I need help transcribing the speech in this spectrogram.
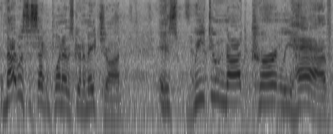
and that was the second point I was going to make, John. Is we do not currently have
